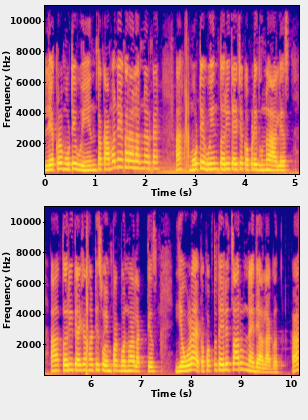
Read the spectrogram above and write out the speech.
लेकरं मोठे होईन तर कामं नाही करा लागणार काय? हा मोठे होईन तरी त्याचे कपडे धुणं आलेस. हा तरी त्याच्यासाठी स्वयंपाक बनवा लागतेस. एवढं आहे का? फक्त त्याला चारून नाही द्या लागत. हा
